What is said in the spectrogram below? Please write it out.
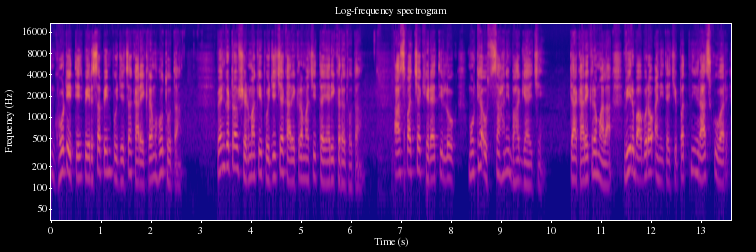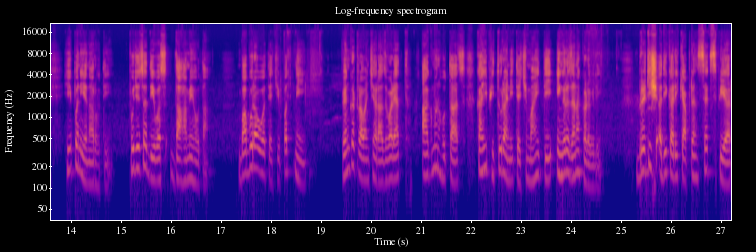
घोट येथे पेरसापेन पूजेचा कार्यक्रम होत होता. व्यंकटराव शेडमाके पूजेच्या कार्यक्रमाची तयारी करत होता. आसपासच्या खेड्यातील लोक मोठ्या उत्साहाने भाग घ्यायचे. त्या कार्यक्रमाला वीर बाबूराव आणि त्याची पत्नी राजकुवार ही पण येणार होती. पूजेचा दिवस दहा मे होता. बाबूराव व त्याची पत्नी व्यंकटरावांच्या राजवाड्यात आगमन होताच काही फितुरांनी त्याची माहिती इंग्रजांना कळविली. ब्रिटिश अधिकारी कॅप्टन शेक्सपियर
